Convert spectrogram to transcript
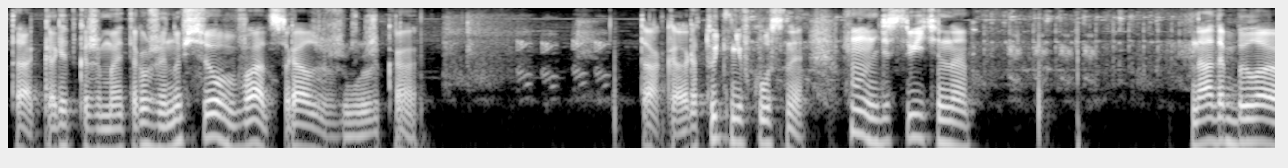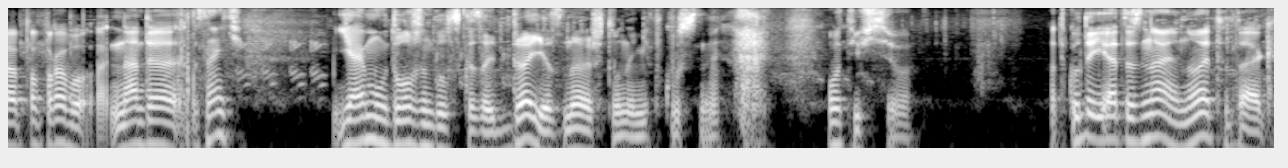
Так, крепко сжимает оружие. Ну все, в ад сразу же, мужика. Так, а ртуть невкусная. Хм, действительно. Надо было попробовать. Надо, знаете, Я ему должен был сказать, да, я знаю, что она невкусная. Вот и все. Откуда я это знаю? Ну, это так.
